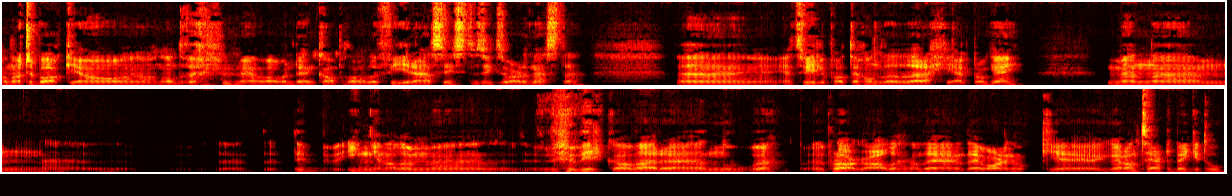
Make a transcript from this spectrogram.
Han er tilbake, og han hadde vel, var vel den kampen han hadde fire assist, hvis ikke så var det neste. Eh, jeg tviler på at det håndleddet der er helt ok, men eh, ingen av dem virka å være noe plaga av det. Og det, det var de nok garantert, begge to.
